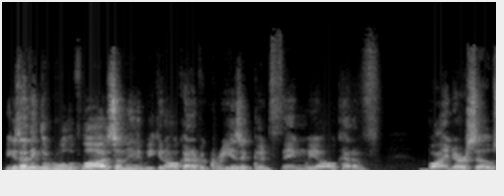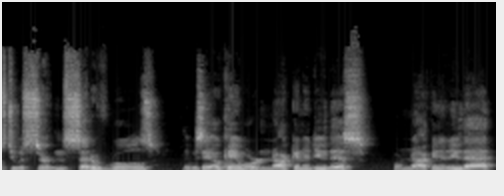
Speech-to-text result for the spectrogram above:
Because I think the rule of law is something that we can all kind of agree is a good thing. We all kind of bind ourselves to a certain set of rules that we say, okay, we're not going to do this, we're not going to do that.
